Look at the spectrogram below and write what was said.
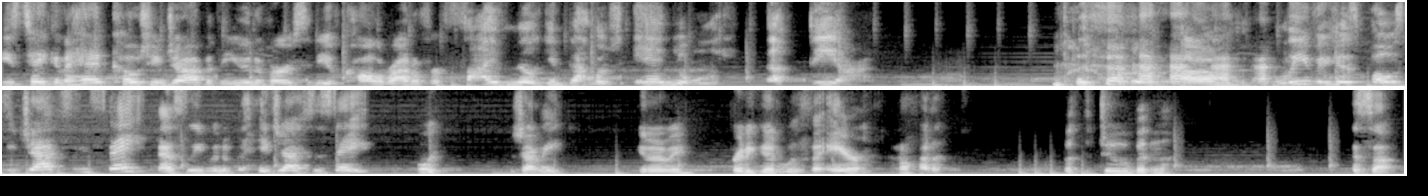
He's taking a head coaching job at the University of Colorado for $5 million annually. Deion. Um, leaving his post at Jackson State. That's leaving hey, Jackson State. Which I mean, you know what I mean? Pretty good with the air. I know how to put the tube in the. That's up.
